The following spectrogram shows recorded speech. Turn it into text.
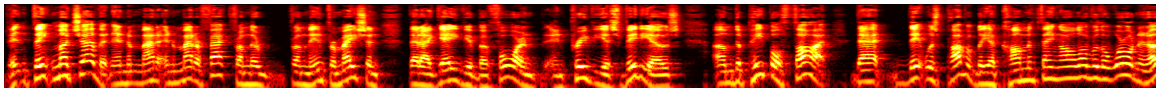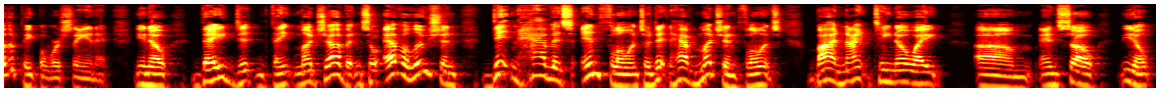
didn't think much of it. And a matter, and a matter of fact, from the from the information that I gave you before in, in previous videos, um, the people thought that it was probably a common thing all over the world and other people were seeing it. You know, they didn't think much of it. And so evolution didn't have its influence or didn't have much influence by 1908. Um, and so, you know,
